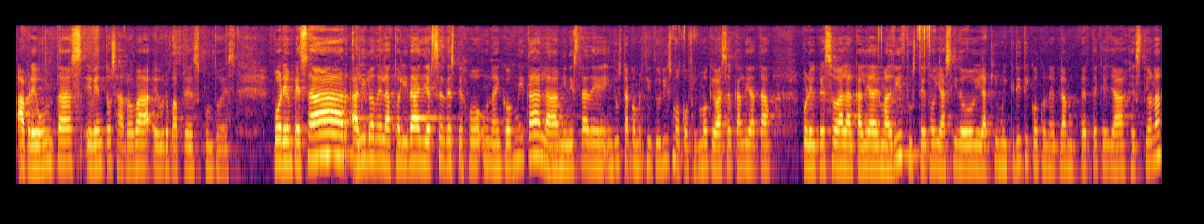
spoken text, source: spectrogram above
a preguntas por empezar, al hilo de la actualidad, ayer se despejó una incógnita. La ministra de Industria, Comercio y Turismo confirmó que va a ser candidata por el peso a la alcaldía de Madrid. Usted hoy ha sido hoy aquí muy crítico con el plan PERTE que ya gestiona.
